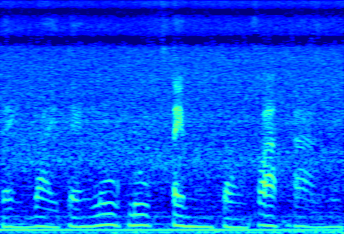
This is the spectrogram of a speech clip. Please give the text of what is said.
แต่งใบแต่งลูกลูกเต็มสองฝากทางเลย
